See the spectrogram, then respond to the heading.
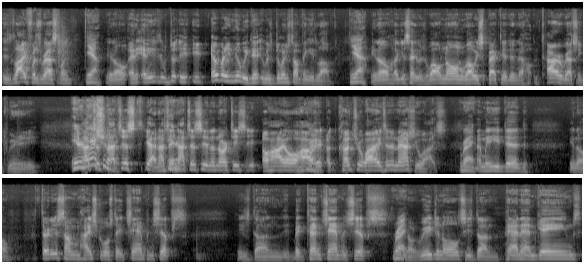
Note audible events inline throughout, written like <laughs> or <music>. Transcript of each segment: his life was wrestling. Yeah. You know, and and he, he, he everybody knew he did he was doing something he loved. Yeah. You know, like you said, he was well known, well respected in the entire wrestling community. Not just, not just yeah, not, saying, Inter- not just in the Northeast Ohio, Ohio, Right. uh, country wise, international wise. Right. I mean, he did, you know, thirty some high school state championships. He's done the Big Ten championships. Right. You know, regionals. He's done Pan Am Games,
